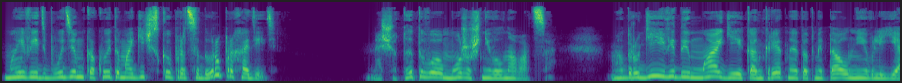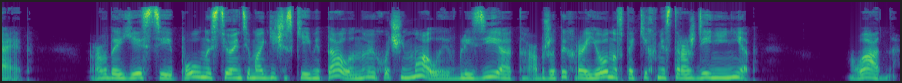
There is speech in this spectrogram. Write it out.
Мы ведь будем какую-то магическую процедуру проходить? Насчет этого можешь не волноваться. На другие виды магии конкретно этот металл не влияет. Правда, есть и полностью антимагические металлы, но их очень мало, и вблизи от обжитых районов таких месторождений нет. Ладно,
